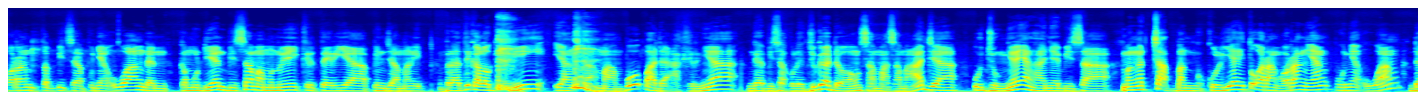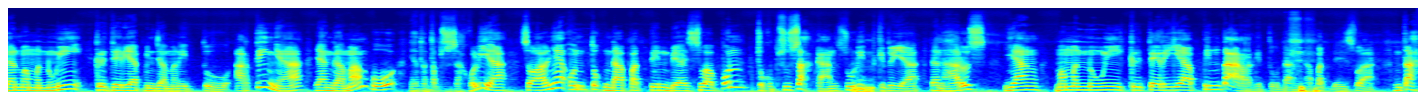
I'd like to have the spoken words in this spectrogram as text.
orang tetap bisa punya uang dan kemudian bisa memenuhi kriteria pinjaman itu. Berarti kalau gini yang nggak mampu pada akhirnya nggak bisa kuliah juga dong, sama-sama aja. Ujungnya yang hanya bisa mengecap bangku kuliah itu orang-orang yang punya uang dan memenuhi kriteria pinjaman itu. Artinya yang nggak mampu ya tetap susah kuliah. Soalnya untuk dapatin beasiswa pun cukup susah kan, sulit gitu ya. Dan harus yang memenuhi kriteria pintar gitu dan dapat beasiswa. Entah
